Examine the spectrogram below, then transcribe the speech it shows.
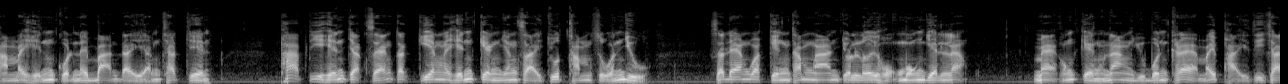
ทำให้เห็นคนในบ้านได้อย่างชัดเจน ภาพที่เห็นจากแสงตะเกียงเห็นเก่งยังใส่ชุดทำสวนอยู่ แสดงว่าเก่งทำงานจนเลยหกโมงเย็นแล้ว แม่ของเก่งนั่งอยู่บนแคร่ไม้ไผ่ที่ใช้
